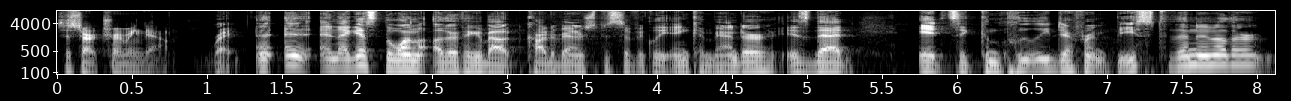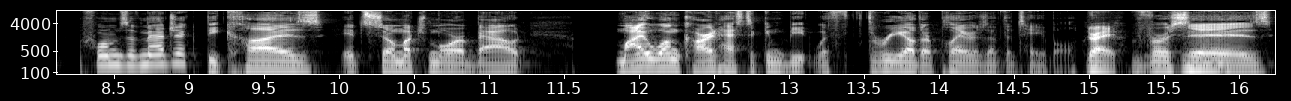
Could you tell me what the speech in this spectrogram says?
to start trimming down. Right. And, and, I guess the one other thing about card advantage specifically in Commander is that it's a completely different beast than in other forms of magic because it's so much more about my one card has to compete with three other players at the table. Right. Versus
